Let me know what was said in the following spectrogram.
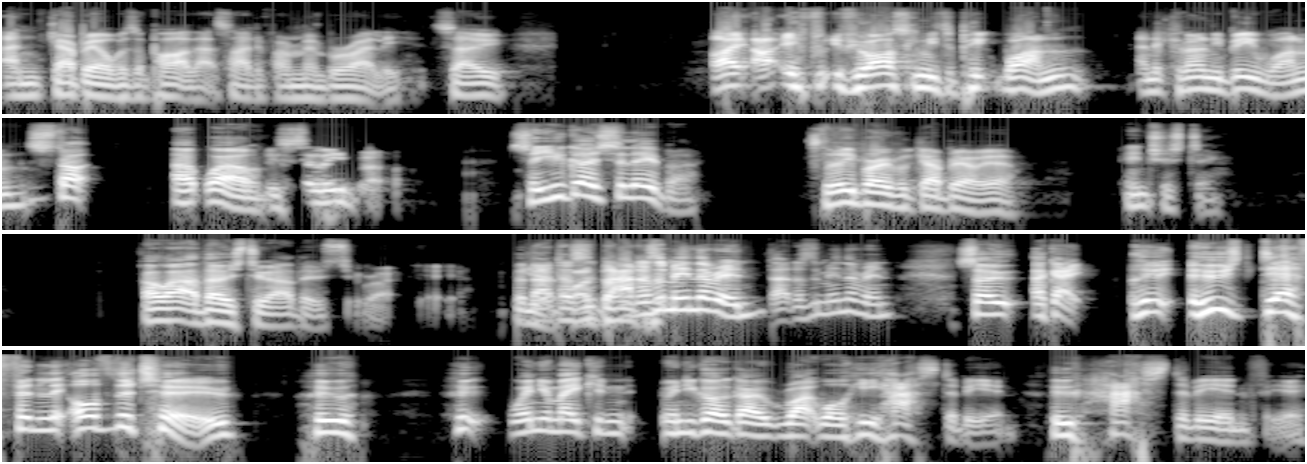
and Gabriel was a part of that side, if I remember rightly. So, I, I if if you're asking me to pick one, and it can only be one, Start. Uh, well, it's Saliba. so you go Saliba. Saliba over Gabriel, yeah. Interesting. Oh, out of those two, out of those two, right? Yeah, yeah. But Yeah, that doesn't don't that doesn't mean they're in. That doesn't mean they're in. So, okay, who who's definitely of the two who who when you're making when you go go right? Well, he has to be in. Who has to be in for you?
